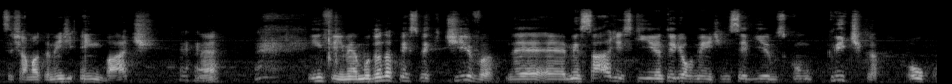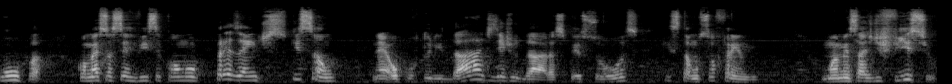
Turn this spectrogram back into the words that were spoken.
ser chamado também de embate, né? Enfim, né, mudando a perspectiva, né, é, mensagens que anteriormente recebíamos como crítica ou culpa começam a ser vistas como presentes, que são né, oportunidades de ajudar as pessoas que estão sofrendo. Uma mensagem difícil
